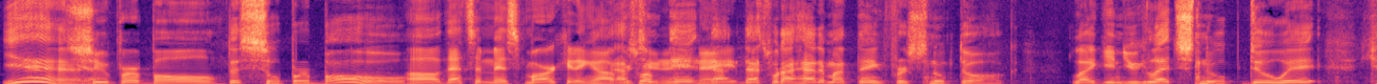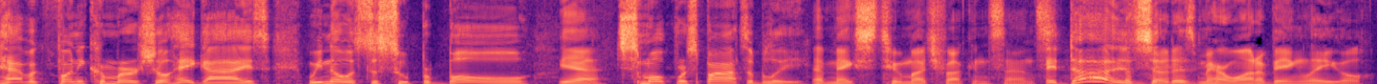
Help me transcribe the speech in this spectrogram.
yeah. Super Bowl. the Super Bowl. Oh, that's a missed marketing That's what, opportunity, it- that- that's what I had in my thing for Snoop Dogg. Like, and you let Snoop do it, have a funny commercial. Hey guys, we know it's the Super Bowl. yeah, Smoke responsibly. that makes too much fucking sense. It does. but so does marijuana being legal.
